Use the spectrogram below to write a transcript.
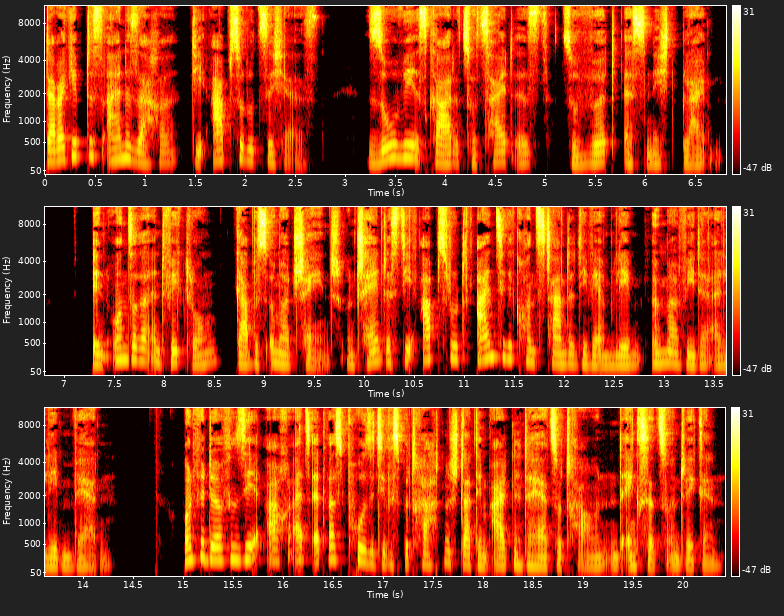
Dabei gibt es eine Sache, die absolut sicher ist. So wie es gerade zur Zeit ist, so wird es nicht bleiben. In unserer Entwicklung gab es immer Change und Change ist die absolut einzige Konstante, die wir im Leben immer wieder erleben werden. Und wir dürfen sie auch als etwas Positives betrachten, statt dem Alten hinterher zu trauen und Ängste zu entwickeln.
